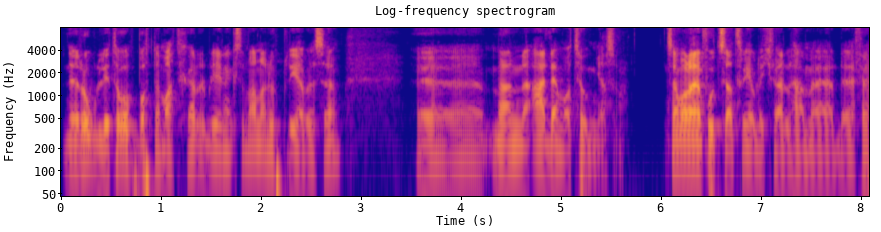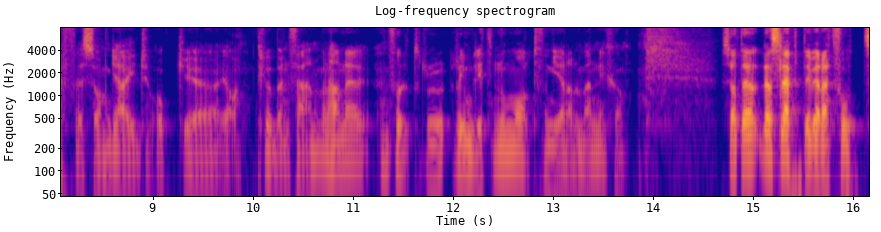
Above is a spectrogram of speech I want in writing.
det är roligt att vara på bortamatcher. Det blir liksom en annan upplevelse. Eh, men äh, den var tung alltså. Sen var det en fortsatt trevlig kväll här med FFS som guide och eh, ja, klubben-fan. Men han är en fullt rimligt normalt fungerande människa. Så att den, den släppte vi rätt fort.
